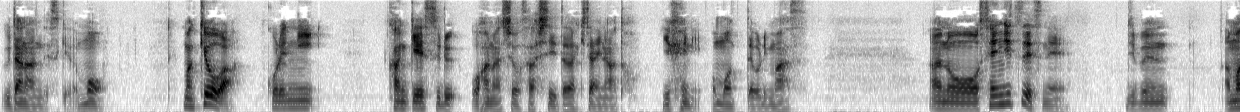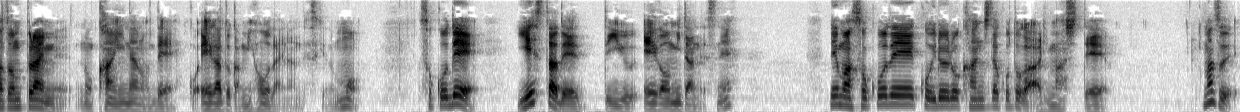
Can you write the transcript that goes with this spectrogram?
歌なんですけども、まあ、今日はこれに関係するお話をさせていただきたいなというふうに思っております。あの先日ですね自分 Amazon プライムの会員なのでこう映画とか見放題なんですけどもそこで「イエスタデー」っていう映画を見たんですね。で、まあそこでこういろいろ感じたことがありまして、まず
